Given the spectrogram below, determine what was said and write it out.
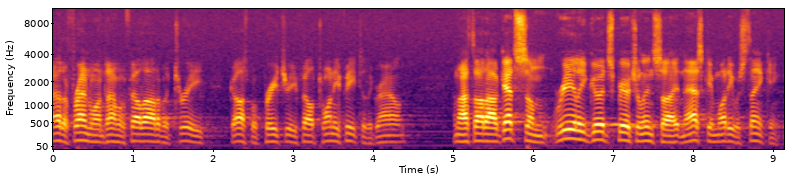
I had a friend one time who fell out of a tree, gospel preacher. He fell 20 feet to the ground. And I thought, I'll get some really good spiritual insight and ask him what he was thinking.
